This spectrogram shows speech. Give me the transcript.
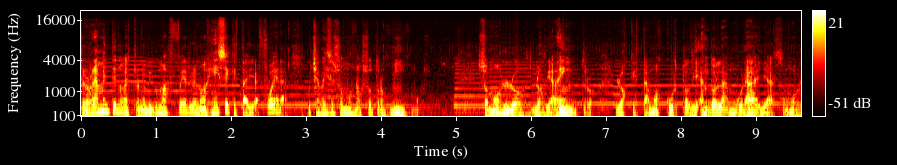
pero realmente nuestro enemigo más férreo no es ese que está allá afuera. Muchas veces somos nosotros mismos somos los, los de adentro, los que estamos custodiando la muralla, somos,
